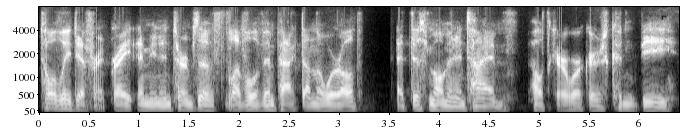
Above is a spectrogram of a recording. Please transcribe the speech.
totally different, right? I mean, in terms of level of impact on the world, at this moment in time, healthcare workers couldn't be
